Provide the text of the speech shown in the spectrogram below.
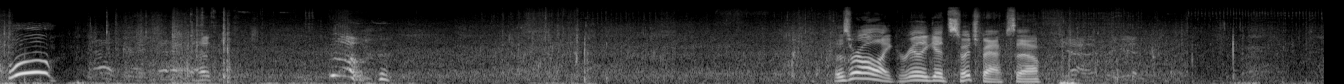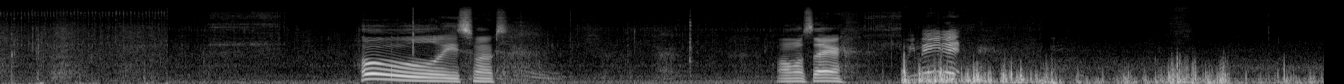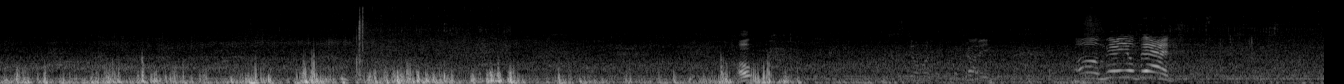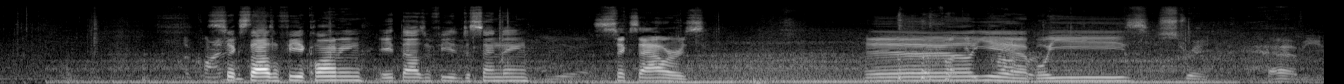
Woo! Those were all like really good switchbacks though. Yeah, that's pretty good. Holy smokes. Almost there. We made it. Oh, Oh, manual badge. 6,000 feet of climbing, 8,000 feet of descending, six hours. Hell yeah, proper. boys. Straight heavy.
